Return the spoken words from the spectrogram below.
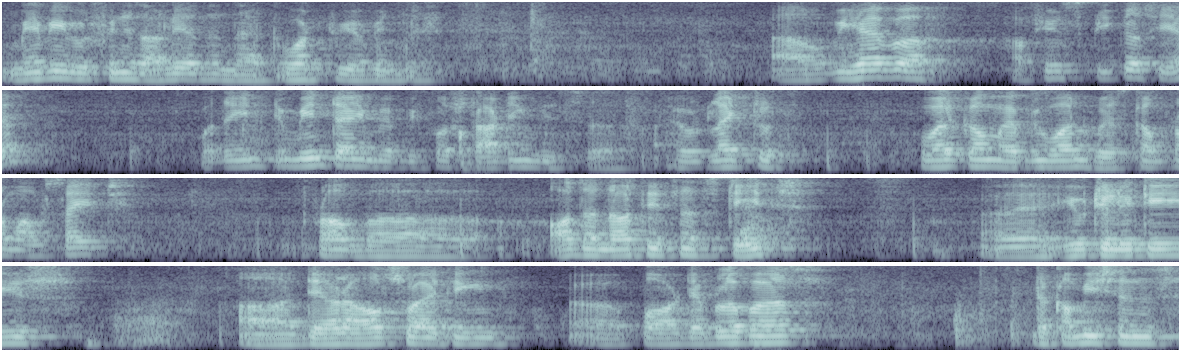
maybe we'll finish earlier than that. What we have been doing. Uh, we have uh, a few speakers here. But in the meantime, before starting this, uh, I would like to welcome everyone who has come from outside, from uh, all the northeastern states, uh, utilities. Uh, there are also, I think, uh, power developers, the commissions,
